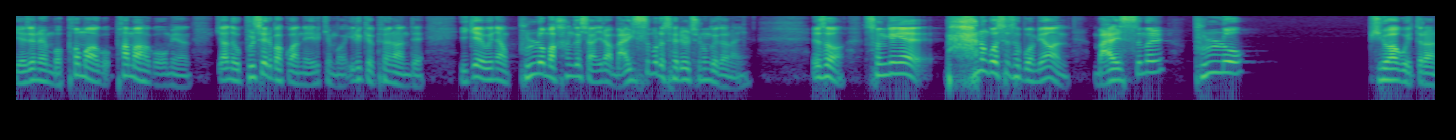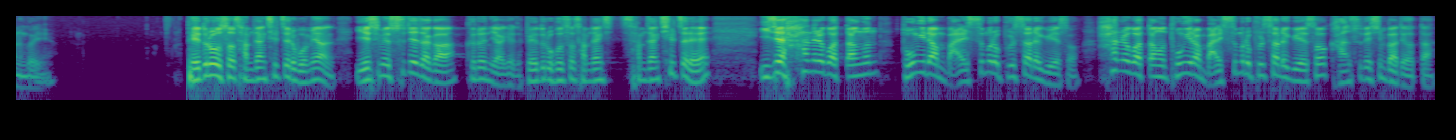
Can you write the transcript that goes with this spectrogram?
예전에는 뭐 퍼마하고 파마하고 오면 야 너 불세를 받고 왔네 이렇게 뭐 이렇게 표현하는데 이게 그냥 불로 막 한 것이 아니라 말씀으로 세례를 주는 거잖아요. 그래서 성경에 많은 곳에서 보면 말씀을 불로 비유하고 있더라는 거예요. 베드로후서 3장 7절에 보면 예수님의 수제자가 그런 이야기하죠. 베드로후서 3장 3장 7절에 이제 하늘과 땅은 동일한 말씀으로 불사르기 위해서 하늘과 땅은 동일한 말씀으로 불사르기 위해서 간수되신 바 되었다.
